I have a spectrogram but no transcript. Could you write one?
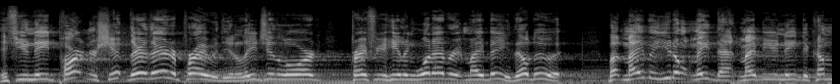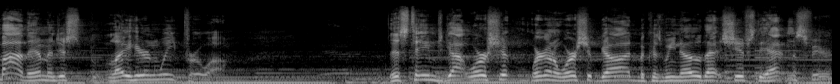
If you need partnership, they're there to pray with you, to lead you to the Lord, pray for your healing, whatever it may be. They'll do it. But maybe you don't need that. Maybe you need to come by them and just lay here and weep for a while. This team's got worship. We're going to worship God because we know that shifts the atmosphere.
